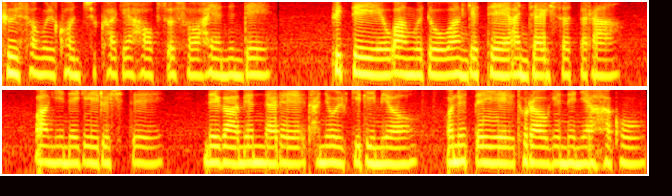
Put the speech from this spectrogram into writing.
그 성을 건축하게 하옵소서 하였는데 그때에 왕후도 왕 곁에 앉아 있었더라. 왕이 내게 이르시되 내가 몇 날에 다녀올 길이며 어느 때에 돌아오겠느냐 하고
